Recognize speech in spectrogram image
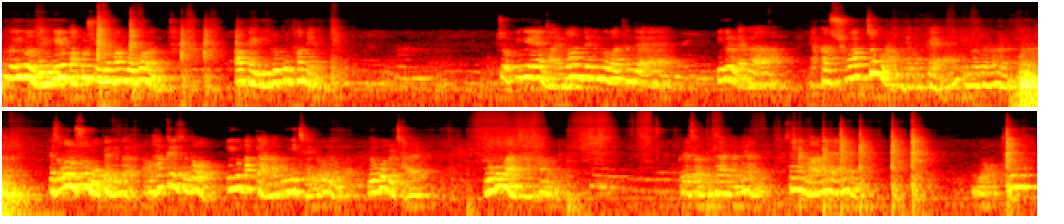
그러니까 이거 네 개 바꿀 수 있는 방법은 앞에 2를 곱하면 좀 이게 말도 안 되는 것 같은데 네. 이거를 내가 약간 수학적으로 한번 해볼게. 이거를 그래서 오늘 수업 목표 이거야. 학교에서도 이거밖에 안 하고 이게 제일 어려운 거야. 요거를 잘 요거만 잘 하면 돼. 그래서 어떻게 하냐면 선생님 안에 요트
